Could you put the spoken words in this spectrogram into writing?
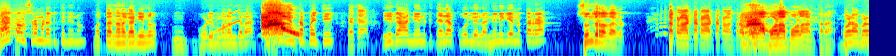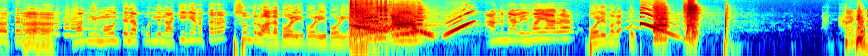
ಯಾಕೆ ಅವಸರ ಮಾಡಕತ್ತಿ ನೀನು? ಮತ್ತ ನನಗ ನೀನು? ಬೋಳಿ ಮಗನ ಅಂದಿಲ್ಲ ಏನ್ ತಪ್ಪೈತಿ? ಯಾಕ? ಈಗ ನಿನ್ ತಲೆ ಕೂದ್ಲಿಲ್ಲ ನಿನಗೇನತ್ತಾರ ಸುಂದರದ ಟಕಳ ಟಕಳ ಟಕಳ ಅಂತಾರ. ಬೋಳ ಬೋಳ ಬೋಳ ಅಂತಾರ. ಬೋಳ ಬೋಳ ಅಂತಾರ ಹಾ, ಹಾ. ಮತ್ ನಿಮ್ಮ ಮೌನ್ ತಲೆ ಕೂದ್ಲಿಲ್ಲ ಅಕ್ಕಿಗೆ ಏನತ್ತಾರ ಸುಂದರವಾದ ಬೋಳಿ ಬೋಳಿ ಬೋಳಿ. ಅಂದ್ಮೇಲೆ ಇವ ಯಾರ? ಬೋಳಿ ಮಗ. ಇಂಥ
